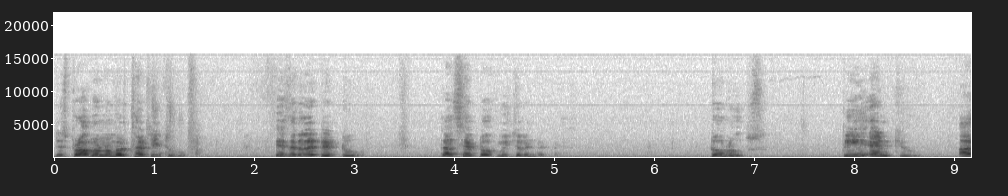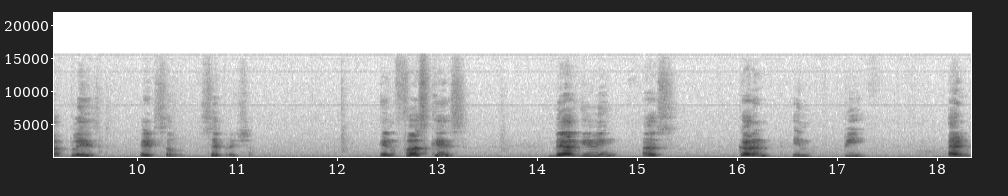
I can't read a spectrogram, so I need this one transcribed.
This problem number 32 is related to concept of mutual inductance. Two loops P and Q are placed at some separation. In first case, they are giving us current in P and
